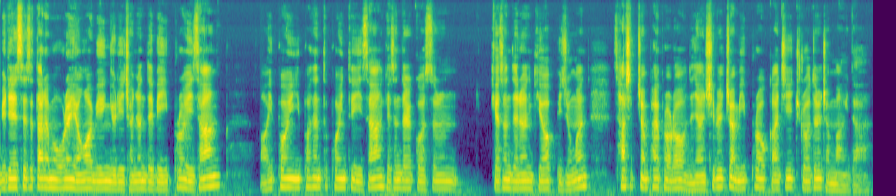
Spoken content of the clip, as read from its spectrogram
미래에셋에 따르면 올해 영업이익률이 전년 대비 2% 이상, 어, 2.2%포인트 이상 개선될 것은 개선되는 기업 비중은 40.8%로 내년 11.2%까지 줄어들 전망이다.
